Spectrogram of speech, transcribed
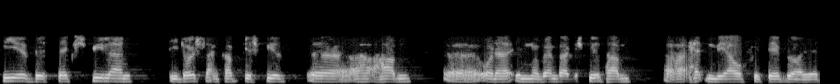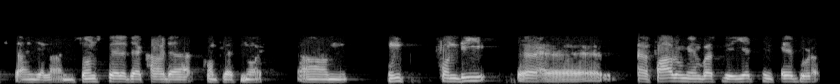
vier bis sechs Spieler, die Deutschland-Cup gespielt äh, haben äh, oder im November gespielt haben, äh, hätten wir auch für Februar jetzt eingeladen. Sonst wäre der Kader komplett neu. Ähm, und von die äh, Erfahrungen, was wir jetzt im Februar,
